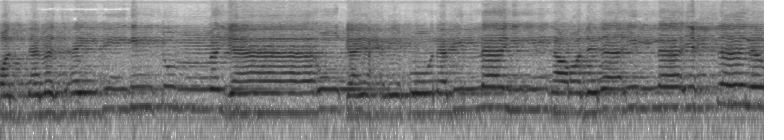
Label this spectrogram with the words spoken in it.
قدمت أيديهم ثم جاءوك يحلفون بالله إن أردنا إلا إحسانا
